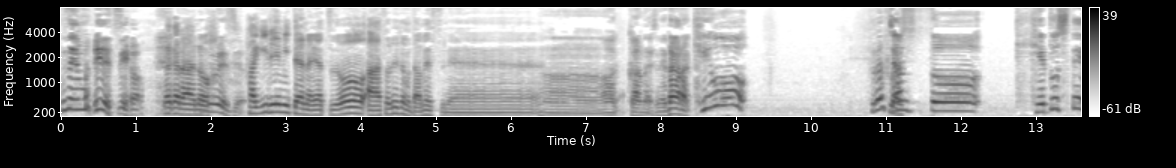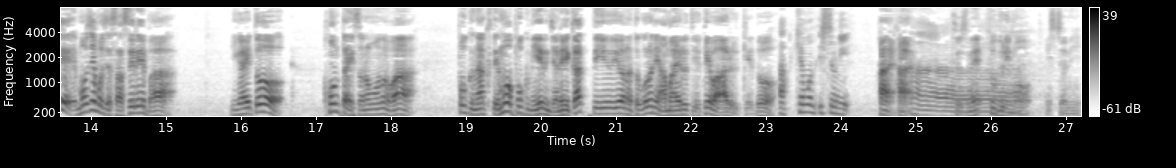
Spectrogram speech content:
全然無理ですよ。だから、あの歯切れみたいなやつを、あ、それでもダメっすねう。ーん、わかんないですね。だから毛を、ふわふちゃんと、毛としてもじゃもじゃさせれば、意外と本体そのものは、ぽくなくてもぽく見えるんじゃねえかっていうようなところに甘えるっていう手はあるけど、あ、毛も一緒に。はいあーはい。そうですね。ふぐりも一緒に。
